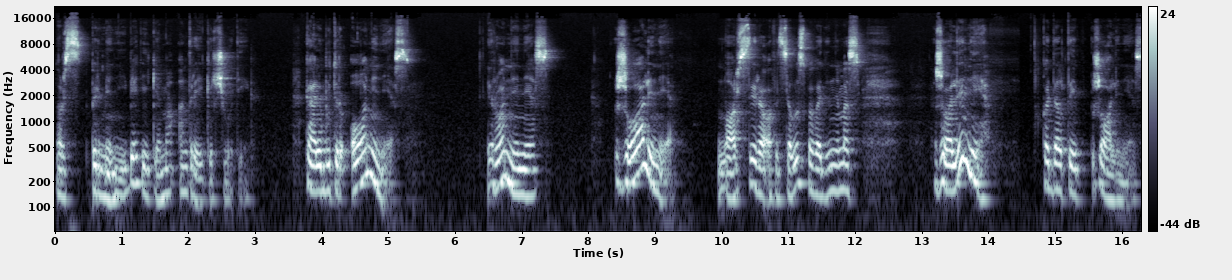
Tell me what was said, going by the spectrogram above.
nors pirmenybė teikiama antrai kirčiuotėjai gali būti ir oninės, ir oninės, žolinė, nors yra oficialus pavadinimas žolinė. Kodėl taip žolinės?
